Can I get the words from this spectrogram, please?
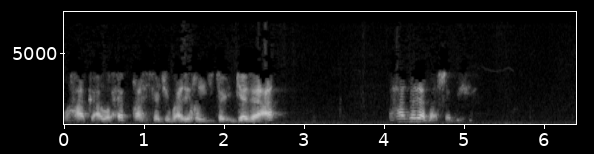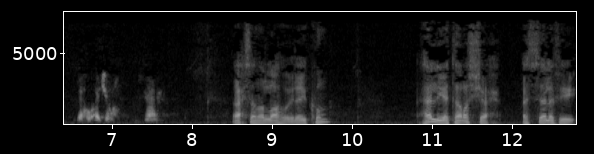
وهكذا أو حقة تجب عليه يخرج جذعة فهذا لا بأس به. له أجر. نعم. أحسن الله إليكم. هل يترشح السلفي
